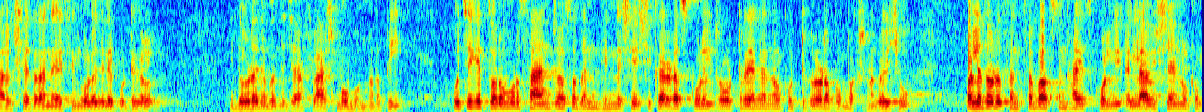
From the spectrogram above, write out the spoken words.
ആയുർക്ഷേത്ര നഴ്സിംഗ് കോളേജിലെ കുട്ടികൾ ഇതോടനുബന്ധിച്ച് ഫ്ലാഷ് മോബും നടത്തി. ഉച്ചയ്ക്ക് തുറവൂർ സാൻ ജോസഫൻ ഭിന്നശേഷിക്കാരുടെ സ്കൂളിൽ റോട്ടറി അംഗങ്ങൾ കുട്ടികളോടൊപ്പം ഭക്ഷണം കഴിച്ചു. പള്ളിത്തോട് സെന്റ് സെബാസ്റ്റ്യൻ ഹൈസ്കൂളിൽ എല്ലാ വിഷയങ്ങൾക്കും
